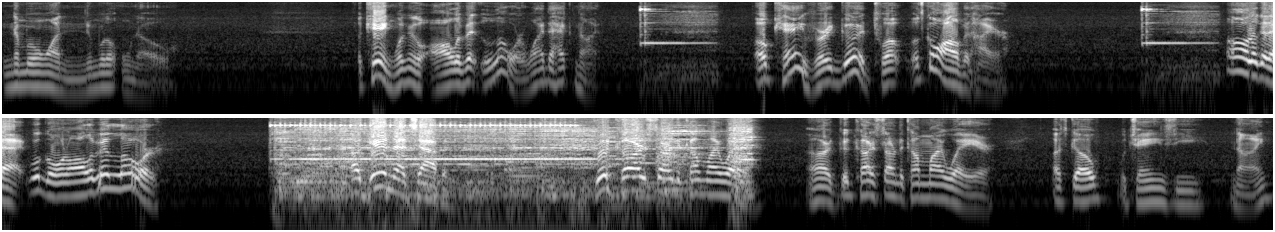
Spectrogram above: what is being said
Number one. Numero uno. Okay, we're gonna go all of it lower. Why the heck not? Okay, very good. 12. Let's go all of it higher. Oh, look at that. We're going all of it lower. Again, that's happened. Good cards starting to come my way. All right, good cards starting to come my way here. Let's go. We'll change the 9.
